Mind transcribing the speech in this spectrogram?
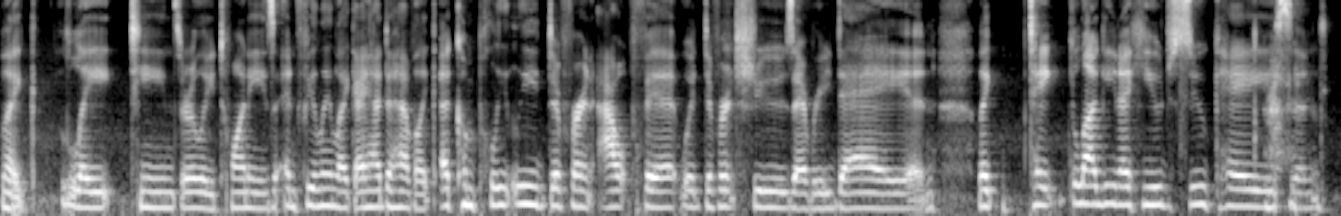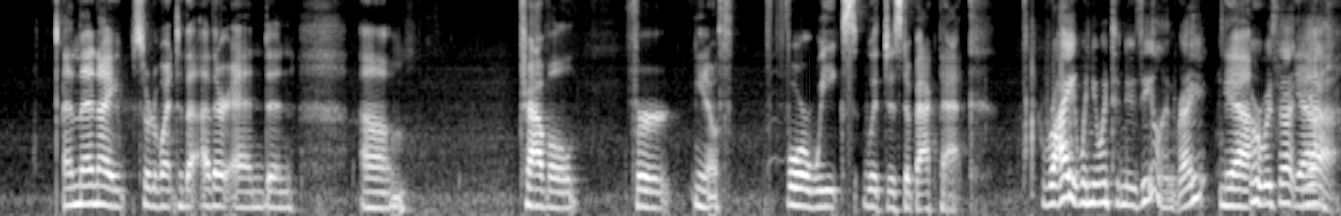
like late teens, early 20s and feeling like I had to have like a completely different outfit with different shoes every day and like take lugging a huge suitcase and and then I sort of went to the other end and um, traveled for you know th- four weeks with just a backpack. Right. When you went to New Zealand, right? Yeah. Or was that? Yeah. Yeah.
